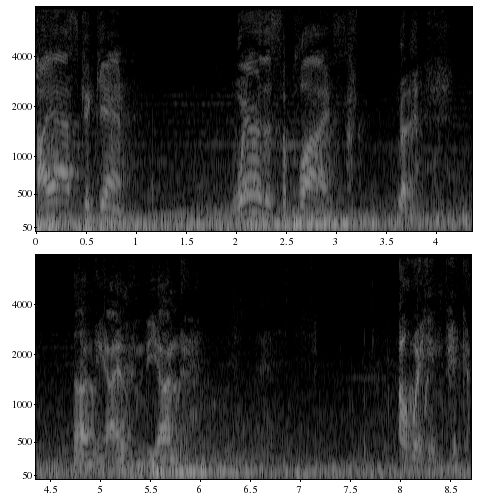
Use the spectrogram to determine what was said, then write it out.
I ask again. Where are the supplies? On the island beyond. Awaiting pickup.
